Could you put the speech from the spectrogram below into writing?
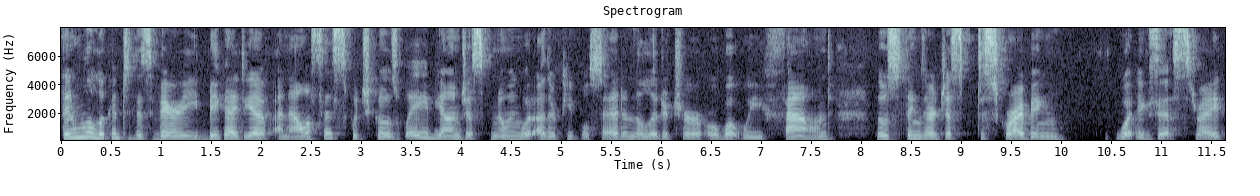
Then we'll look into this very big idea of analysis, which goes way beyond just knowing what other people said in the literature or what we found. Those things are just describing what exists, right?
